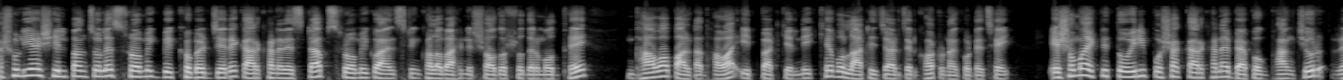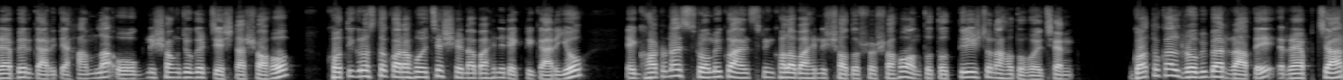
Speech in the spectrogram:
আশুলিয়ায় শিল্পাঞ্চলে শ্রমিক বিক্ষোভের জেরে কারখানার স্টাফ, শ্রমিক ও আইনশৃঙ্খলা বাহিনীর সদস্যদের মধ্যে ধাওয়া, পাল্টা ধাওয়া, ইটপাটকেল নিক্ষেপ ও লাঠিচার্জের ঘটনা ঘটেছে। এ সময় একটি তৈরি পোশাক কারখানায় ব্যাপক ভাঙচুর, র্যাবের গাড়িতে হামলা ও অগ্নিসংযোগের চেষ্টা সহ ক্ষতিগ্রস্ত করা হয়েছে সেনাবাহিনীর একটি গাড়িও। এ ঘটনায় শ্রমিক ও আইনশৃঙ্খলা বাহিনীর সদস্য সহ অন্তত ত্রিশ জন আহত হয়েছেন। গতকাল রবিবার রাতে র্যাব চার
